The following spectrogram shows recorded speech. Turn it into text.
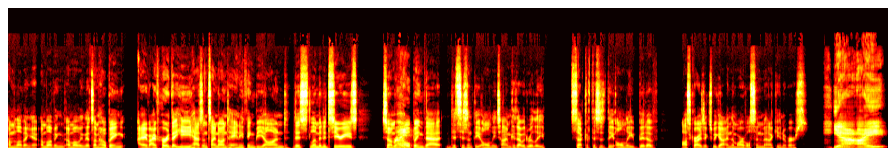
I'm loving it. I'm loving I'm loving this. I'm hoping I've I've heard that he hasn't signed on to anything beyond this limited series. So I'm Right. hoping that this isn't the only time because that would really suck if this is the only bit of Oscar Isaacs we got in the Marvel Cinematic Universe. Yeah, I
